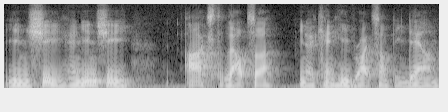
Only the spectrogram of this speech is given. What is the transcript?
Yin Shi, and Yin Shi asked Lao Tzu, you know, can he write something down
